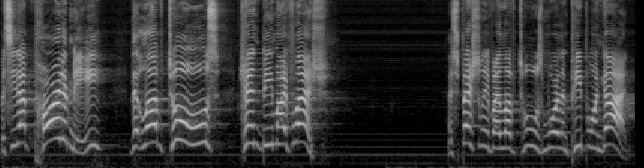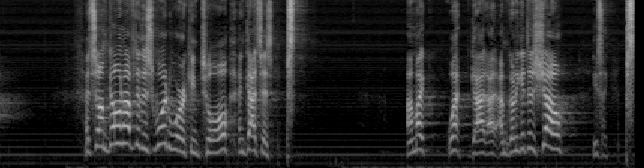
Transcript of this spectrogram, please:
But see, that part of me that love tools can be my flesh especially if I love tools more than people and God. And so I'm going off to this woodworking tool, and God says, Psst. I'm like, what, God? I, am going to get to the show. He's like, Psst.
